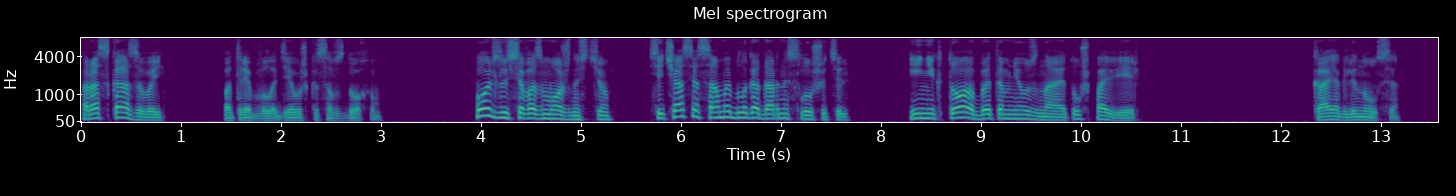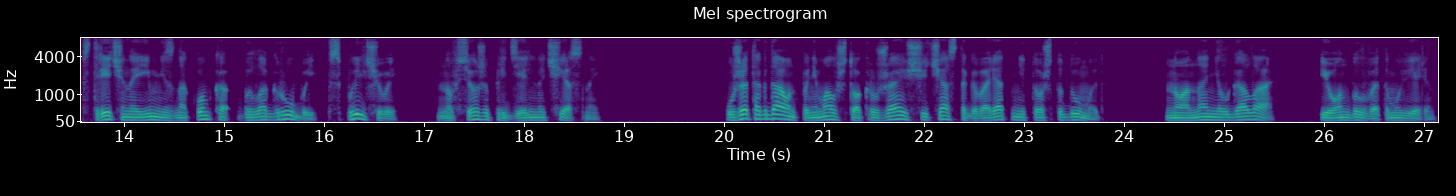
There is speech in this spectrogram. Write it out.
«Рассказывай», — потребовала девушка со вздохом. «Пользуйся возможностью. Сейчас я самый благодарный слушатель. И никто об этом не узнает, уж поверь». Кай оглянулся. Встреченная им незнакомка была грубой, вспыльчивой, но все же предельно честной. Уже тогда он понимал, что окружающие часто говорят не то, что думают — но она не лгала, и он был в этом уверен.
